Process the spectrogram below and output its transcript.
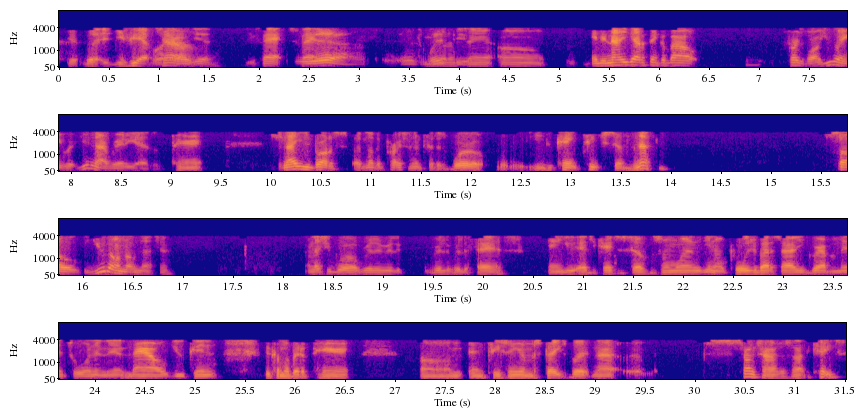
yeah, but if you have a child, yeah, facts, facts. Yeah, it's you with know what you. I'm saying? Um, and then now you got to think about. First of all, you ain't you're not ready as a parent. So now you brought a, another person into this world. You can't teach them nothing. So you don't know nothing unless you grow up really, really, really, really fast and you educate yourself. And someone, you know, pulls you by the side, you grab a mentor, and then now you can become a better parent um, and teaching your mistakes. But not sometimes it's not the case.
